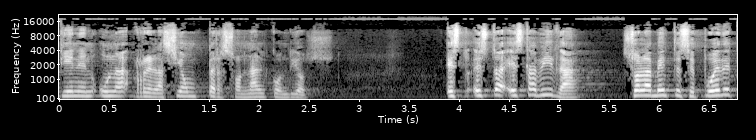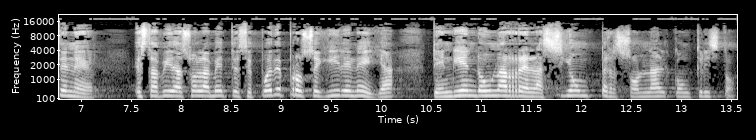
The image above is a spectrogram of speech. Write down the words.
tienen una relación personal con Dios esta, esta vida solamente se puede tener, esta vida solamente se puede proseguir en ella teniendo una relación personal con Cristo,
